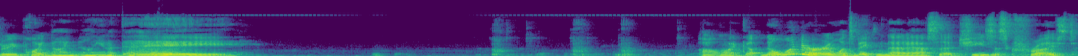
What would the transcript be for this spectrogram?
3.9 million a day. Oh my god. No wonder everyone's making that asset. Jesus Christ.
